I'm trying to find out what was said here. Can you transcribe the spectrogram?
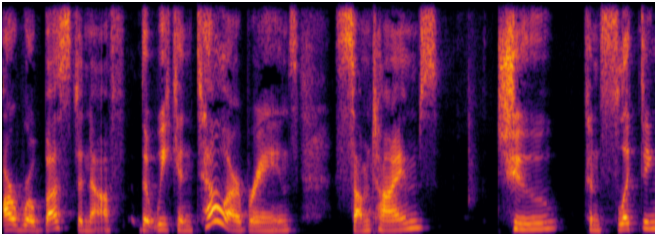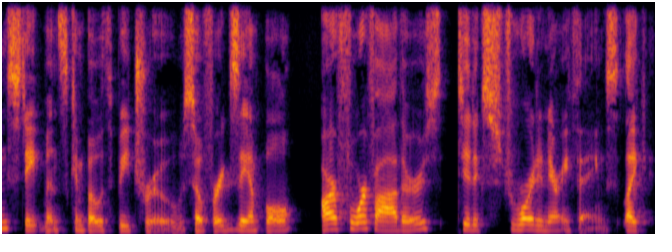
are robust enough that we can tell our brains sometimes two conflicting statements can both be true. So, for example, our forefathers did extraordinary things, like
